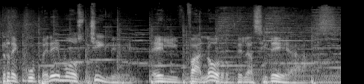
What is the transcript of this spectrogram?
Recuperemos Chile, el valor de las ideas.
